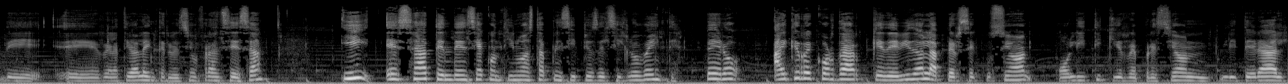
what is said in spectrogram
de, eh, relativa a la intervención francesa y esa tendencia continúa hasta principios del siglo XX. Pero hay que recordar que debido a la persecución política y represión literal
